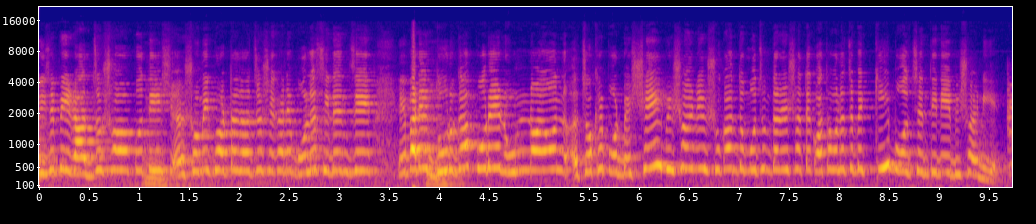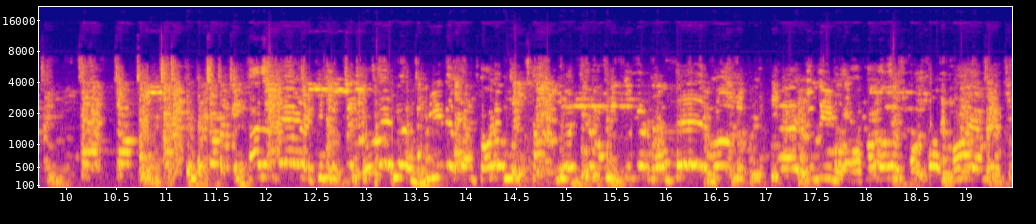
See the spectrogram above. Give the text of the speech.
বিজেপি রাজ্য সভাপতি শ্রমিক ভট্টাচার্য সেখানে বলেছিলেন যে এবারে দুর্গাপুরের উন্নয়ন চোখে পড়বে। সেই বিষয় নিয়ে সুকান্ত মজুমদারের সাথে কথা বলা যাবে কি বলছেন তিনি এই বিষয় নিয়ে? যদি কথা বলা সম্ভব হয় আমরা একটু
